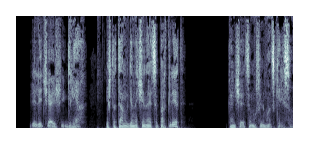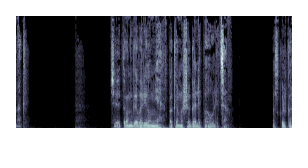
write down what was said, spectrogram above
— величайший грех, и что там, где начинается портрет, кончается мусульманский рисунок. Все это он говорил мне, пока мы шагали по улицам. Поскольку,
